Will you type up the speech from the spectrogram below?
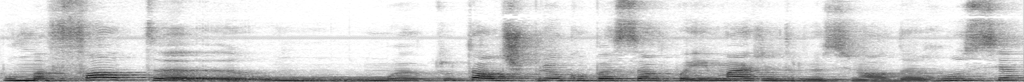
uma falta, eh, uma total despreocupação com a imagem internacional da Rússia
